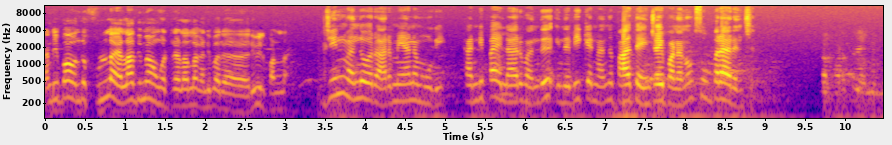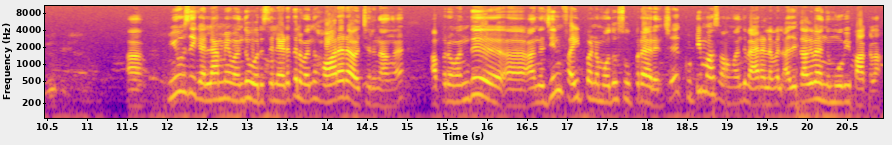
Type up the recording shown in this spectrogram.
கண்டிப்பாக வந்து ஃபுல்லாக எல்லாத்தையுமே அவங்க ட்ரெய்லரில் கண்டிப்பாக ரிவீல் பண்ணல. ஜின் வந்து ஒரு அருமையான மூவி கண்டிப்பா எல்லாரும் வந்து இந்த வீக்கெண்ட் வந்து பார்த்து என்ஜாய் பண்ணணும். சூப்பரா இருந்துச்சு. மியூசிக் எல்லாமே வந்து ஒரு சில இடத்துல வந்து ஹாரரா வச்சிருந்தாங்க. அப்புறம் வந்து அந்த ஜின் ஃபைட் பண்ணும்போது சூப்பரா இருந்துச்சு. குட்டிமா சாங் வந்து வேற லெவல் அதுக்காகவே அந்த மூவி பார்க்கலாம்.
